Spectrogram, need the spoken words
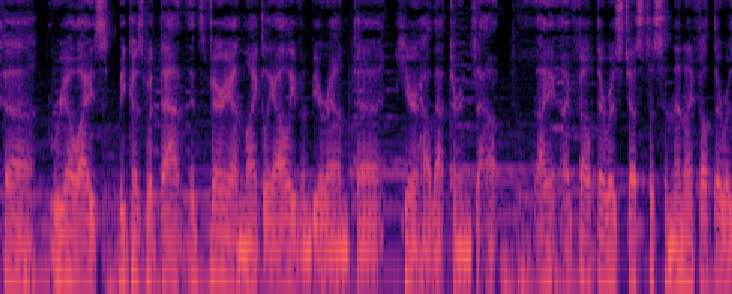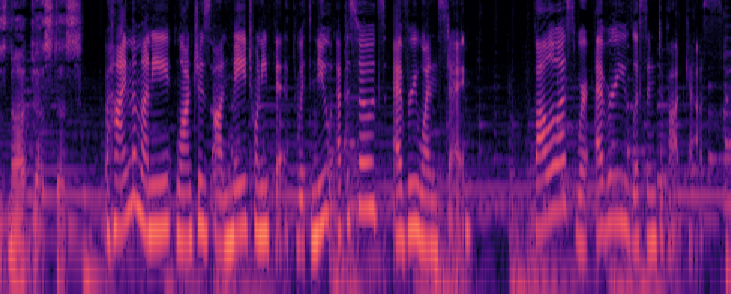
to realize because with that, it's very unlikely I'll even be around to hear how that turns out. I, I felt there was justice and then I felt there was not justice. Behind the Money launches on May 25th with new episodes every Wednesday. Follow us wherever you listen to podcasts.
